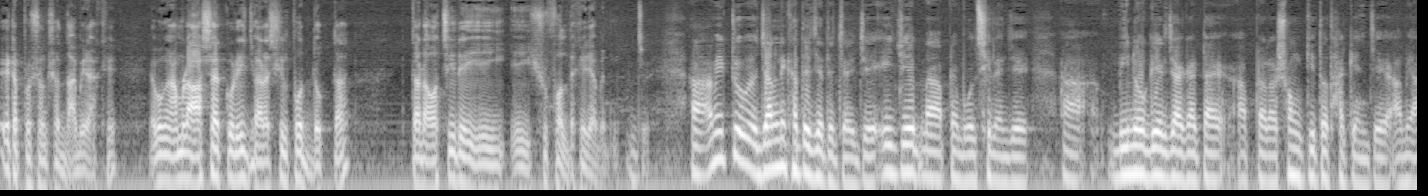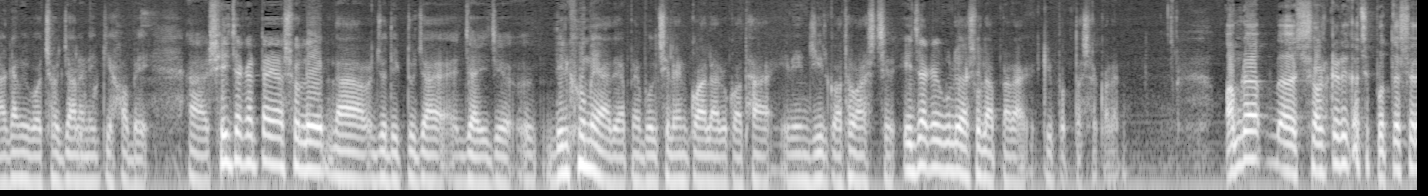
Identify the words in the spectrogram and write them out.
এটা প্রশংসার দাবি রাখে। এবং আমরা আশা করি যারা শিল্পোদ্যোক্তা তারা অচিরেই এই এই সুফল দেখে যাবেন। আমি একটু জ্বালানি খাতে যেতে চাই যে এই যে আপনি বলছিলেন যে বিনিয়োগের জায়গাটায় আপনারা শঙ্কিত থাকেন যে আমি আগামী বছর জ্বালানি কি হবে। সেই জায়গাটায় আসলে যদি একটু যাই যে দীর্ঘমেয়াদে আপনি বলছিলেন কয়লার কথা এনজির কথাও আসছে এই জায়গাগুলো আসলে আপনারা কি প্রত্যাশা করেন? আমরা সরকারের কাছে প্রত্যাশা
